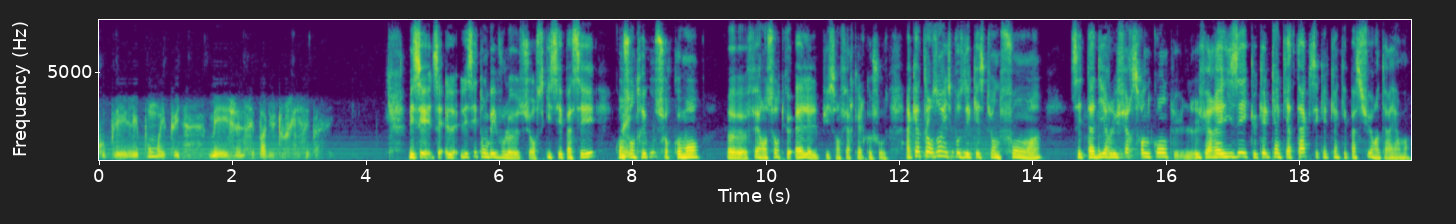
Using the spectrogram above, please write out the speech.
coupe les, ponts. Et puis, mais je ne sais pas du tout ce qui s'est passé. Mais c'est, laissez tomber vous le, sur ce qui s'est passé. Concentrez-vous sur comment euh, faire en sorte que elle, elle puisse en faire quelque chose. À 14 ans, il se pose des questions de fond. Hein. C'est-à-dire lui faire se rendre compte, lui faire réaliser que quelqu'un qui attaque, c'est quelqu'un qui n'est pas sûr intérieurement.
